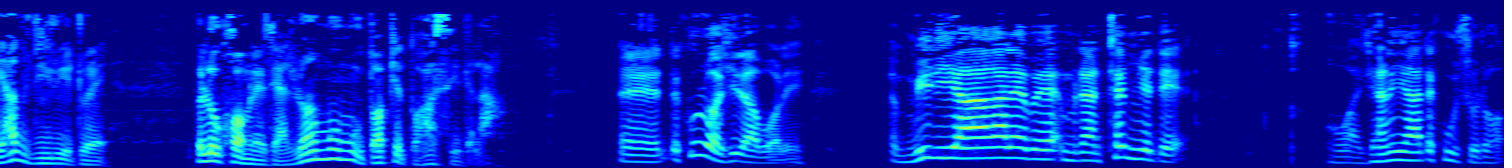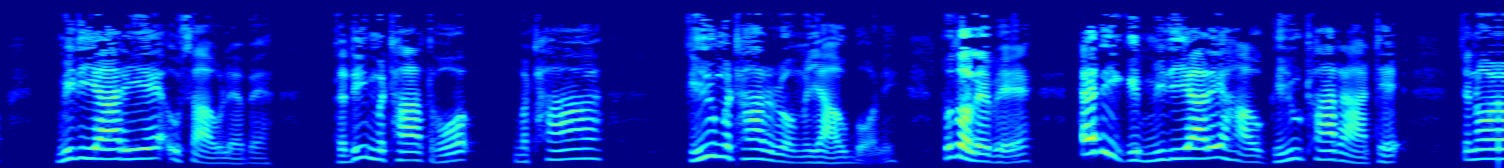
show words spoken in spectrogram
တရားသူကြီးတွေအတွက် ဘယ်လိုခေါ်မလဲဆရာလွှမ်းမိုးမှု သွားဖြစ်သွားစေသလားအဲတခုတော့ရှိတာပေါ့လေမီဒီယာကလည်းပဲအမှန်တန်ထက်မြက်တဲ့ ဟိုရန်ရာတခုဆိုတော့ မီဒီယာတွေရဲ့ဥစ္စာကိုလည်းပဲတတိမထား သဘောမထားဂယုမထားလို့တော့ မရဘူးပေါ့လေသို့တော်လည်းပဲ အဲ့ဒီမီဒီယာတွေဟာကိုဂယုထားတာတဲ့ကျွန်တော်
